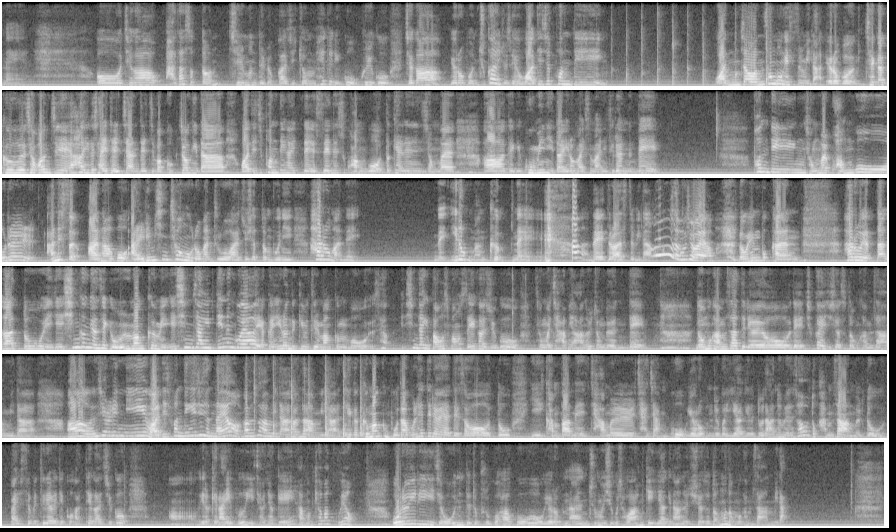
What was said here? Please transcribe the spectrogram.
네. 어, 제가 받았었던 질문들 몇 가지 좀 해드리고, 그리고 제가 여러분 축하해주세요. 와디즈 펀딩 완전 성공했습니다. 여러분, 제가 그 저번 주에, 아, 이거 잘 될지 안 될지 막 걱정이다. 와디즈 펀딩 할 때 SNS 광고 어떻게 해야 되는지 정말, 아, 되게 고민이다. 이런 말씀 많이 드렸는데, 펀딩 정말 광고를 안 했어요. 안 하고 알림 신청으로만 들어와 주셨던 분이 하루 만에 네 1억만큼 네, 네 들어왔습니다. 오, 너무 좋아요. 너무 행복한 하루였다가 또 이게 심근경색이 올 만큼 이게 심장이 뛰는 거야? 약간 이런 느낌이 들 만큼 뭐 사, 심장이 bounce bounce 해가지고 정말 잠이 안 올 정도였는데 너무 감사드려요. 네 축하해 주셔서 너무 감사합니다. 아 은셜리님 와디즈 펀딩 해주셨나요? 감사합니다. 감사합니다. 제가 그만큼 보답을 해드려야 돼서 또 이 간밤에 잠을 자지 않고 여러분들과 이야기를 또 나누면서 또 감사함을 또 말씀을 드려야 될 것 같아가지고 어, 이렇게 라이브 이 저녁에 한번 켜봤고요. 월요일이 이제 오는데도 불구하고 여러분 안 주무시고 저와 함께 이야기 나눠주셔서 너무너무 감사합니다.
